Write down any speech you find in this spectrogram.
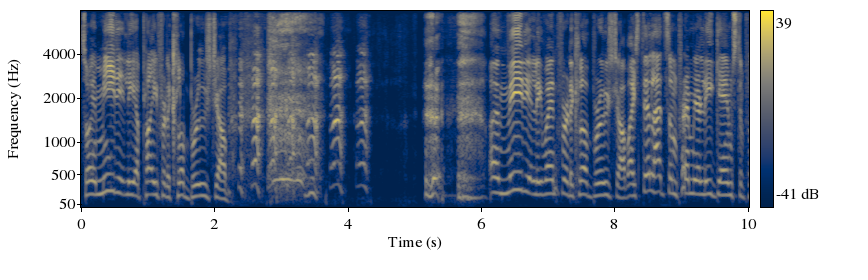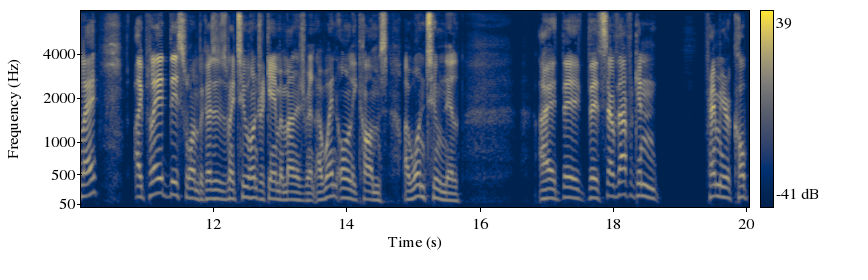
So I immediately applied for the Club Bruges job. I immediately went for the Club Bruges job. I still had some Premier League games to play. I played this one because it was my 200 game of management. I went only comms. I won 2 0. I the the South African Premier Cup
